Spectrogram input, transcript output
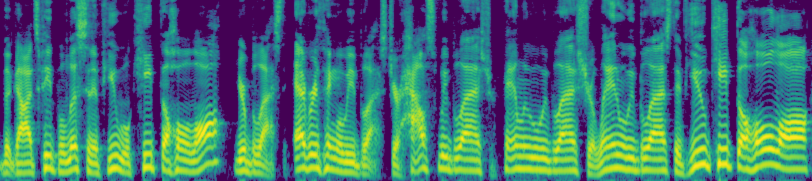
the God's people, listen, if you will keep the whole law, you're blessed. Everything will be blessed. Your house will be blessed. Your family will be blessed. Your land will be blessed. If you keep the whole law,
